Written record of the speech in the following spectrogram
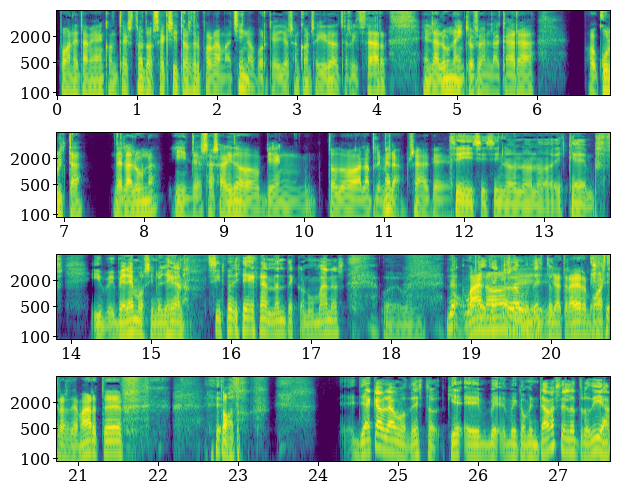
pone también en contexto los éxitos del programa chino, porque ellos han conseguido aterrizar en la Luna, incluso en la cara oculta de la Luna, y les ha salido bien todo a la primera. O sea que Sí, sí, sí, no, no, no. Es que. pff, y ve- veremos si no llegan, si no llegan antes con humanos. Bueno, bueno. No, con bueno, ya que humanos y, de esto, y a traer muestras de Marte, todo. ya que hablamos de esto, que- eh, me, me comentabas el otro día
